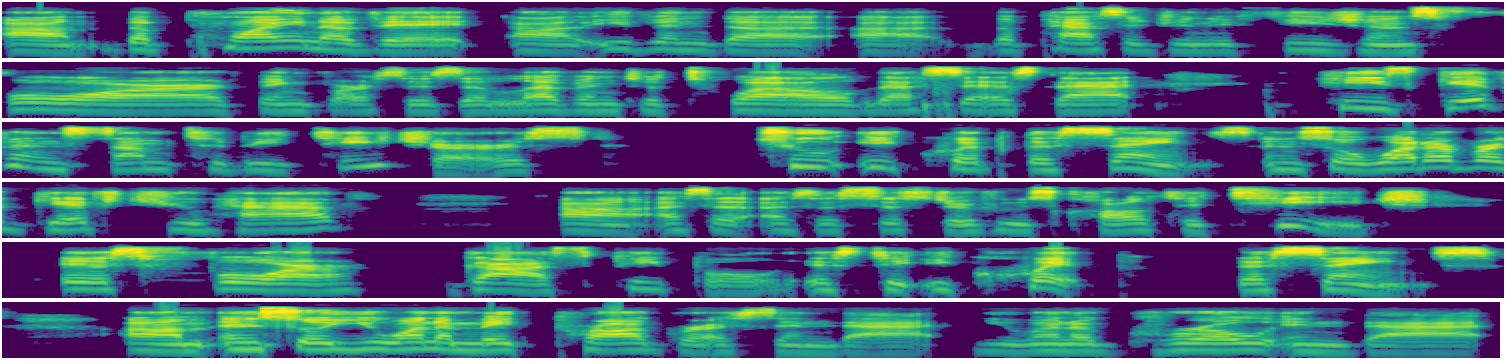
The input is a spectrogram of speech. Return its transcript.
Um, the point of it, uh, even the uh, the passage in Ephesians four, I think verses eleven to twelve, that says that He's given some to be teachers to equip the saints. And so, whatever gift you have uh, as a as a sister who's called to teach is for God's people, is to equip the saints. Um, and so, you want to make progress in that. You want to grow in that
